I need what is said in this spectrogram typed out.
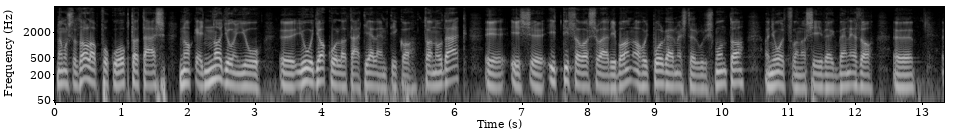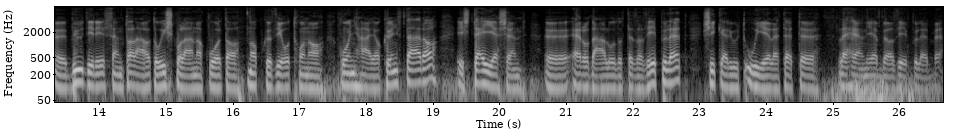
Na most az alapfokú oktatásnak egy nagyon jó, jó gyakorlatát jelentik a tanodák, és itt Tiszavasváriban, ahogy polgármester úr is mondta, a 80-as években ez a Bűdi részen található iskolának volt a napközi otthona, konyhája, könyvtára, és teljesen erodálódott ez az épület, sikerült új életet lehelni ebbe az épületbe.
